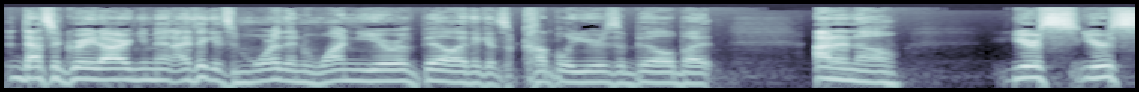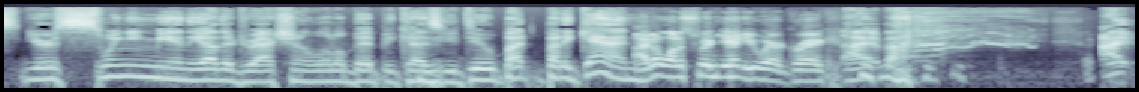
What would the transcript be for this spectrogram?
that's a great argument. I think it's more than one year of Bill. I think it's a couple years of Bill, but I don't know. You're you're you're swinging me in the other direction a little bit because you do, but but again, I don't want to swing you anywhere, Greg. I, I,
